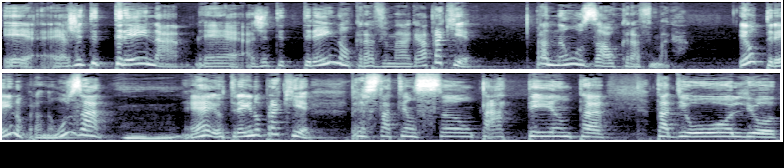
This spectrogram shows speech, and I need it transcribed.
é, a gente treina, é, a gente treina o Krav Maga para quê? Para não usar o Krav Maga. Eu treino para não usar. Uhum. Né? Eu treino para quê? Prestar atenção, tá atenta, tá de olho,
